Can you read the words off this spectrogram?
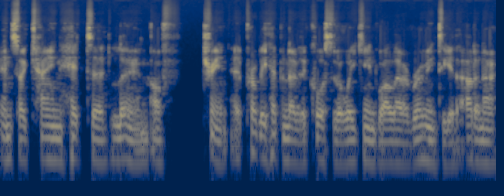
And so Kane had to learn off Trent. It probably happened over the course of a weekend while they were rooming together. I don't know.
